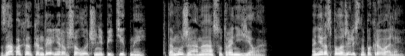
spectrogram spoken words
Запах от контейнеров шел очень аппетитный. К тому же она с утра не ела. Они расположились на покрывале.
